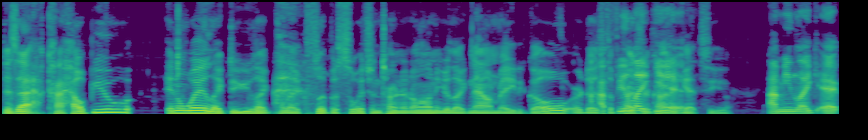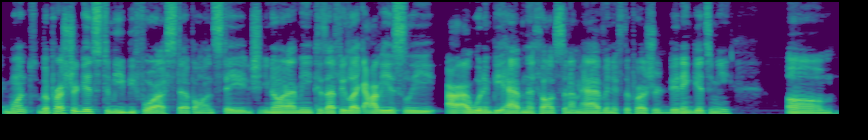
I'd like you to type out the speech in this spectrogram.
does that kind of help you in a way? Like, do you like like flip a switch and turn it on, and you're like, now I'm ready to go, or does I the pressure like, kind of yeah. get to you? I mean, like at once the pressure gets to me before I step on stage. You know what I mean? Because I feel like obviously I, I wouldn't be having the thoughts that I'm having if the pressure didn't get to me. Um,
